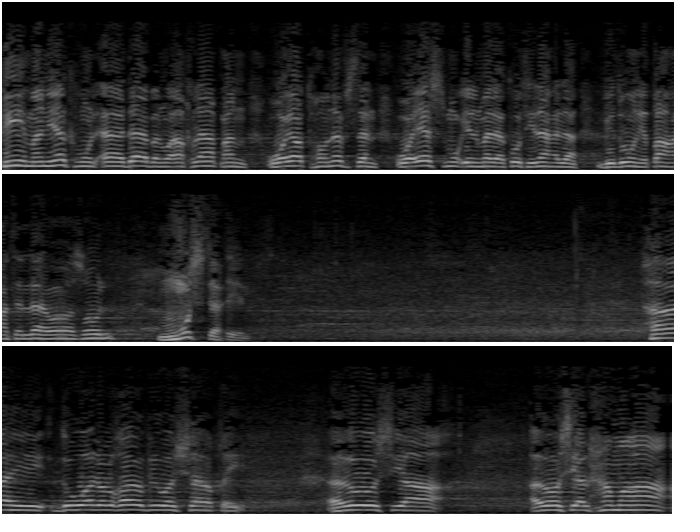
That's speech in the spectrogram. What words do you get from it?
في من يكمل آدابا وأخلاقا ويطهو نفسا ويسمو إلى الملكوت الأعلى بدون طاعة الله ورسوله مستحيل. هاي دول الغرب والشرق روسيا روسيا الحمراء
